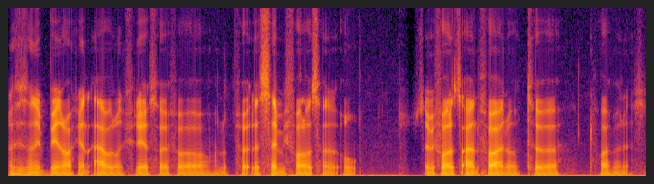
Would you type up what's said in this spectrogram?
This has only been like an hour long video so far. I'm gonna put the semi-finals on, oh, semi-finals and final to uh, five minutes.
